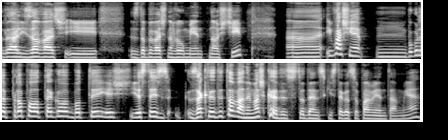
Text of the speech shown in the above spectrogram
realizować i zdobywać nowe umiejętności. E, I właśnie, mm, w ogóle propos tego, bo ty jesteś zakredytowany, masz kredyt studencki, z tego co pamiętam, nie?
